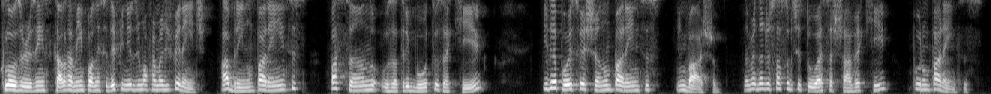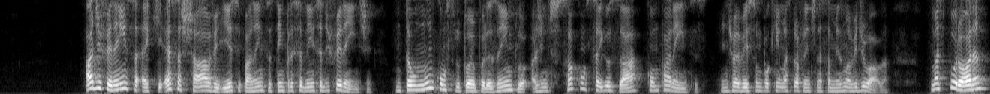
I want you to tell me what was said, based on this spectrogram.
Closeries em escala também podem ser definidos de uma forma diferente, abrindo um parênteses, passando os atributos aqui, e depois fechando um parênteses embaixo. Na verdade, eu só substituo essa chave aqui por um parênteses. A diferença é que essa chave e esse parênteses têm precedência diferente. Então, num construtor, por exemplo, a gente só consegue usar com parênteses. A gente vai ver isso um pouquinho mais para frente nessa mesma videoaula. Mas por hora,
